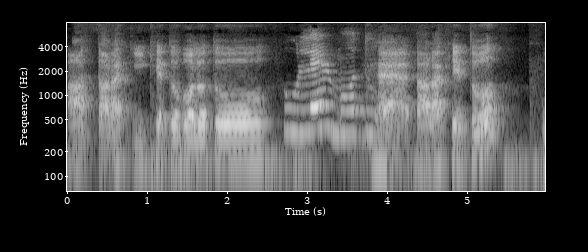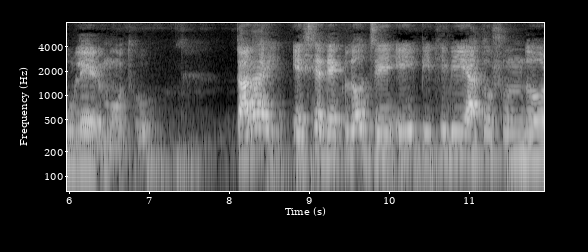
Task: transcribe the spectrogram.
আর তারা কি খেত বলতো? ফুলের মধু। হ্যাঁ তারা খেত ফুলের মধু। তারা এসে দেখল যে এই পৃথিবী এত সুন্দর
